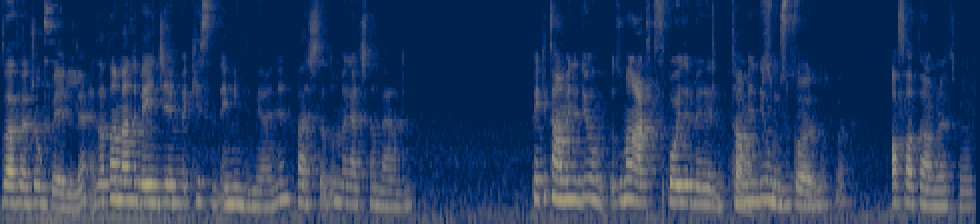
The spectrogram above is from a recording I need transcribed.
Zaten çok belli. Yani Zaten ben de beğeneceğime kesin emindim yani. Başladım ve gerçekten beğendim. Peki tahmin ediyor musun? O zaman artık spoiler verelim. tahmin ediyor musun? spoiler. Asla tahmin etmiyorum.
